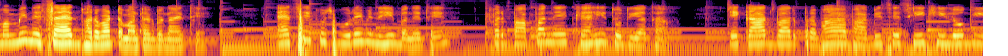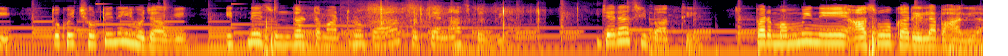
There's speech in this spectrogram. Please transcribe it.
मम्मी ने शायद भरवा टमाटर बनाए थे। ऐसे कुछ बुरे भी नहीं बने थे, पर पापा ने कह ही तो दिया था। एक आध बार प्रभा भाभी से सीख ही लोगी तो कोई छोटी नहीं हो जाओगी। इतने सुंदर टमाटरों का सत्यानाश कर दिया। जरा सी बात थी। पर मम्मी ने आंसुओं का रेला बहा लिया।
